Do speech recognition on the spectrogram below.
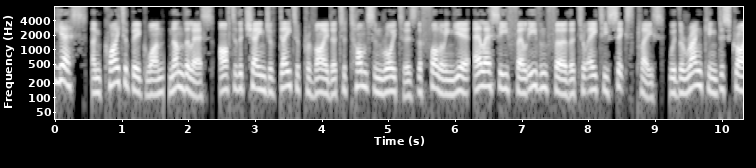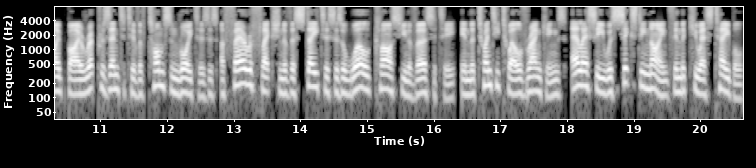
Yes, and quite a big one. Nonetheless, after the change of data provider to Thomson Reuters the following year, LSE fell even further to 86th place, with the ranking described by a representative of Thomson Reuters as a fair reflection of their status as a world-class university. In the 2012 rankings, LSE was 69th in the QS table,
